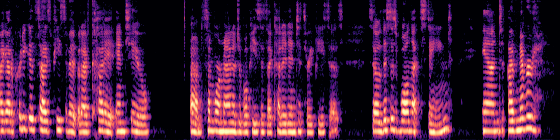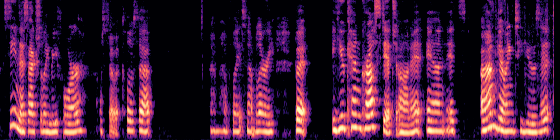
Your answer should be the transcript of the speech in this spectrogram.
I got a pretty good sized piece of it, but I've cut it into um, some more manageable pieces. I cut it into three pieces. So this is walnut stained. And I've never seen this actually before. I'll show it close up. Um, hopefully it's not blurry. But you can cross stitch on it and it's I'm going to use it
